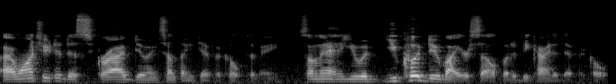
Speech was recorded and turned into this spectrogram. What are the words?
I want you to describe doing something difficult to me, something that you would you could do by yourself, but it'd be kind of difficult.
